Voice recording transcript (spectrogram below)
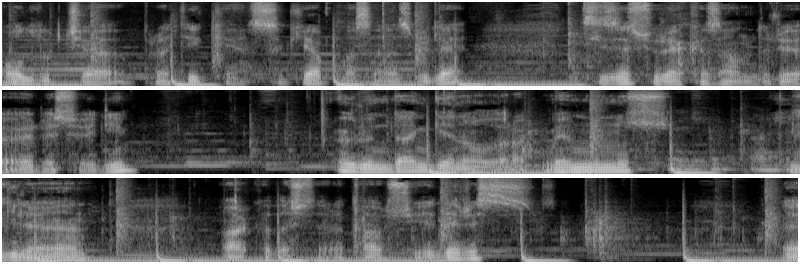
oldukça pratik. Sık yapmasanız bile size süre kazandırıyor öyle söyleyeyim. Üründen genel olarak memnunuz. İlgilenen arkadaşlara tavsiye ederiz. Ee,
